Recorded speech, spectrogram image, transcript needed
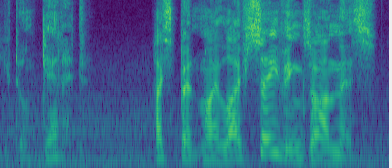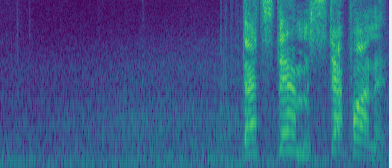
You don't get it. I spent my life savings on this. That's them. Step on it.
